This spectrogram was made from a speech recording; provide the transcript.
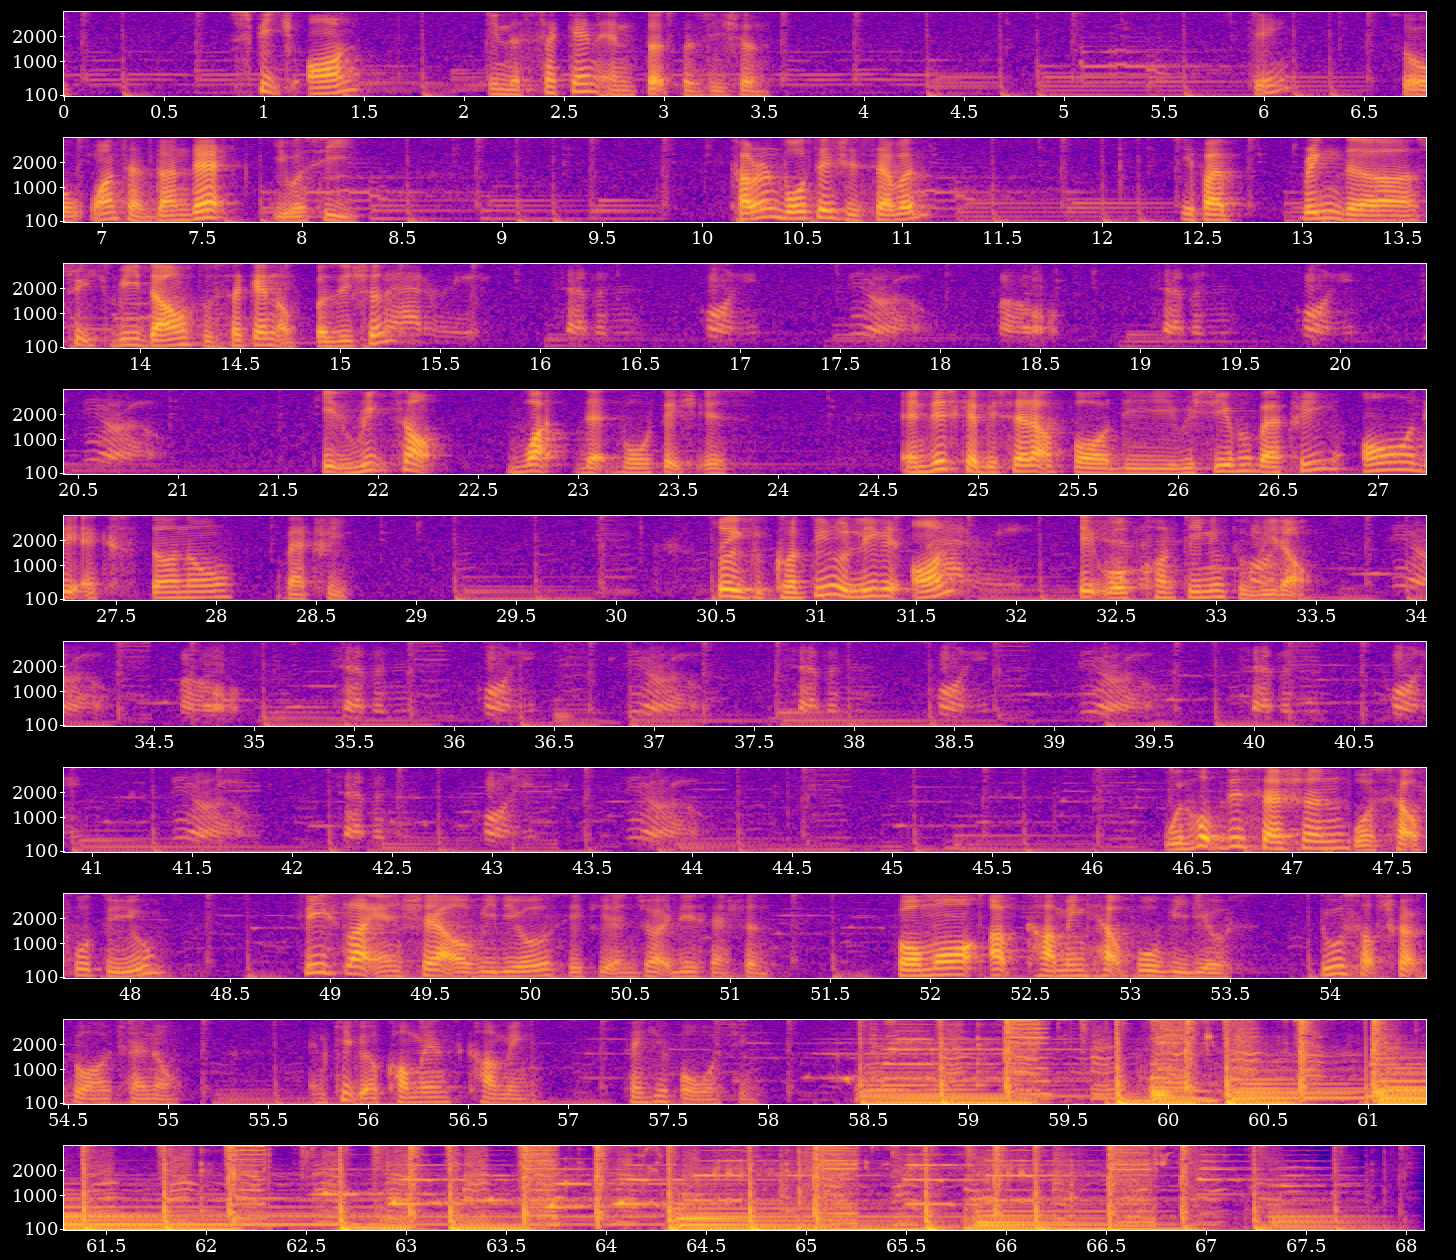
speech on in the second and third position. Okay, so once I've done that, you will see current voltage is 7. If I bring the switch B down to second of position, Battery seven point zero volt. Seven point zero. it reads out what that voltage is. And this can be set up for the receiver battery or the external battery. So if you continue to leave it on, it will continue to read out. We hope this session was helpful to you. Please like and share our videos if you enjoyed this session. For more upcoming helpful videos, do subscribe to our channel and keep your comments coming. Thank you for watching.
